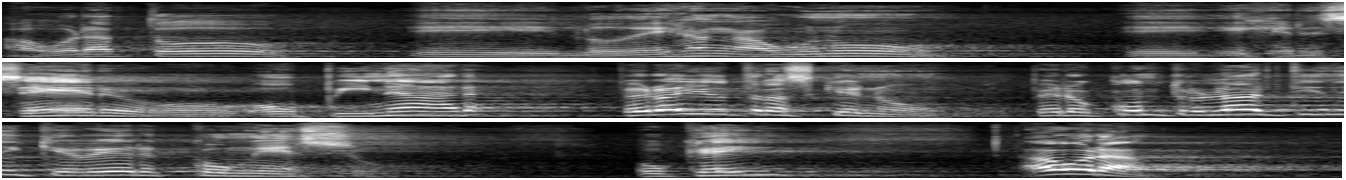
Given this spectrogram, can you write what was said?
ahora todo eh, lo dejan a uno eh, ejercer o opinar, pero hay otras que no. Pero controlar tiene que ver con eso, ¿ok? Ahora,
